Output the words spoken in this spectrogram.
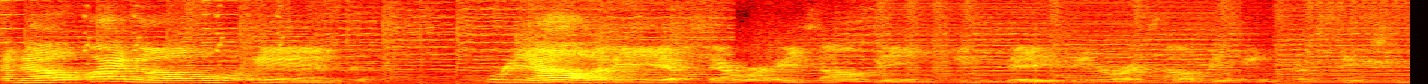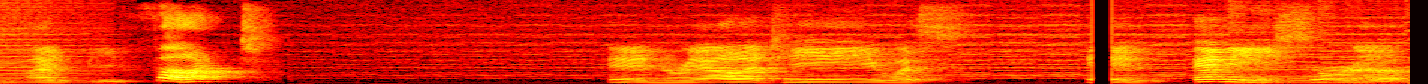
And now, I know in reality, if there were a zombie invasion or a zombie infestation, I'd be fucked. In reality, with in any sort of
